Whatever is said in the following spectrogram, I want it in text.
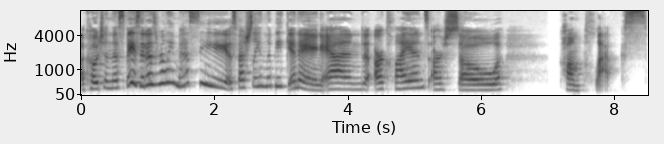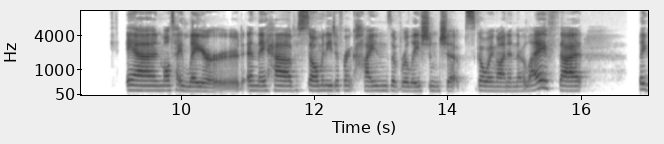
a coach in this space. It is really messy, especially in the beginning, and our clients are so complex and multi-layered and they have so many different kinds of relationships going on in their life that like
